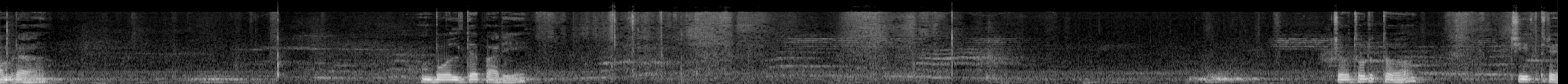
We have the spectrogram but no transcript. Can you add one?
আমরা বলতে পারি চতুর্থ চিত্রে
